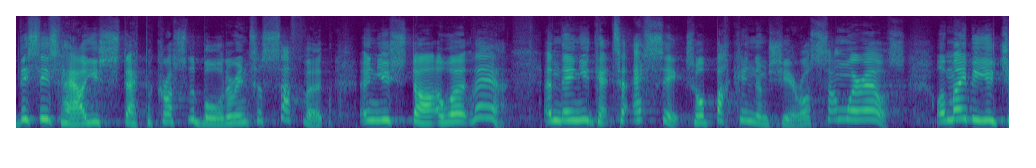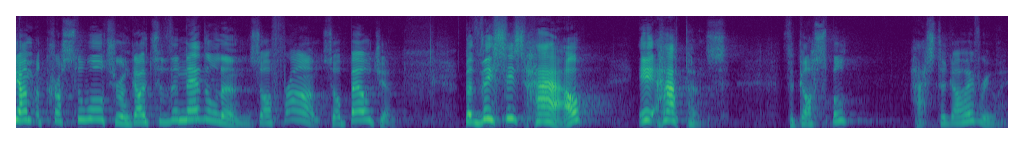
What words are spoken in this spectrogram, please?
This is how you step across the border into Suffolk and you start a work there. And then you get to Essex or Buckinghamshire or somewhere else. Or maybe you jump across the water and go to the Netherlands or France or Belgium. But this is how it happens. The gospel has to go everywhere.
